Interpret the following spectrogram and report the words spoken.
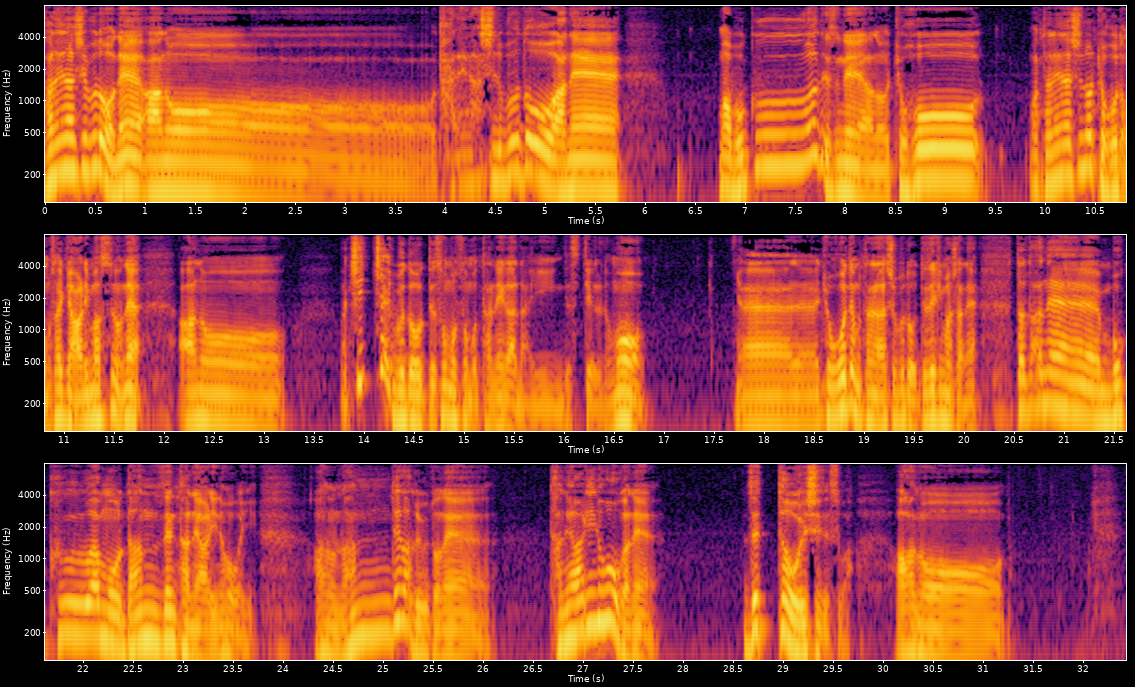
種なしぶどうね、あのー種なしぶどうはね、まあ僕はですね、あの、巨峰、まあ種なしの巨峰とかも最近ありますよね。あのーまあちっちゃいぶどうってそもそも種がないんですけれども、えー、巨峰でも種なしぶどう出てきましたね。ただね、僕はもう断然種ありの方がいい。あの、なんでかというとね、種ありの方がね、絶対美味しいですわ。あのー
